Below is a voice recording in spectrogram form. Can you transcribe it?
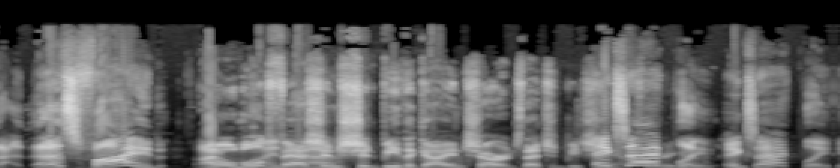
That, that's fine. I don't Old fashioned that. should be the guy in charge. That should be Champ. There you go. Exactly, exactly.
